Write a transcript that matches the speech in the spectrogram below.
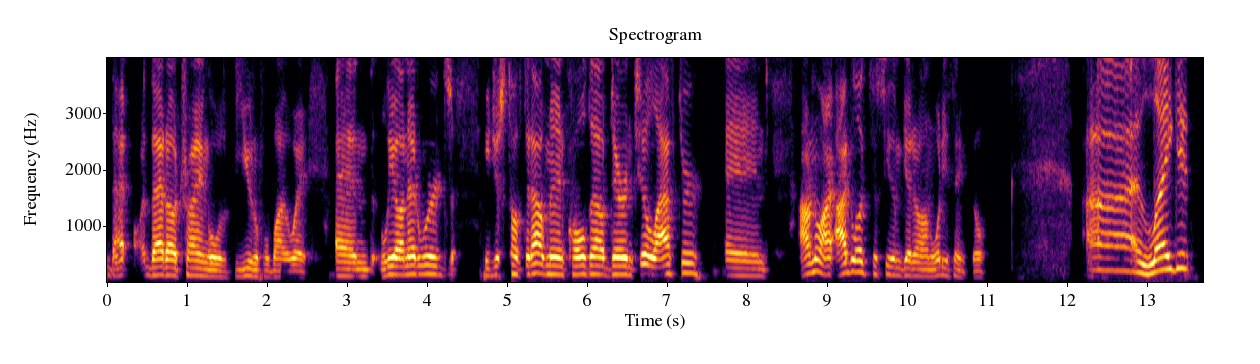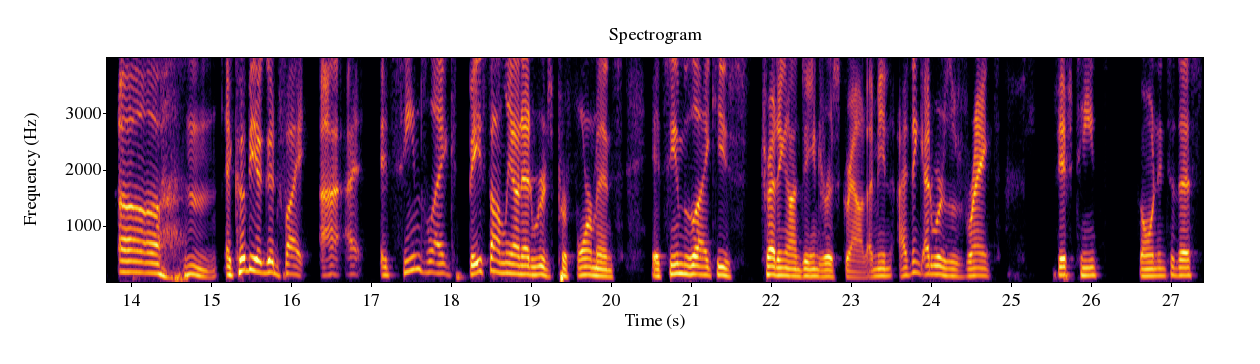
that that uh, triangle was beautiful, by the way. And Leon Edwards, he just toughed it out, man. Called out Darren Till after, and I don't know. I, would like to see them get it on. What do you think, Bill? I like it. Uh, hmm, it could be a good fight. I, I it seems like based on Leon Edwards' performance, it seems like he's treading on dangerous ground. I mean, I think Edwards was ranked 15th going into this.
